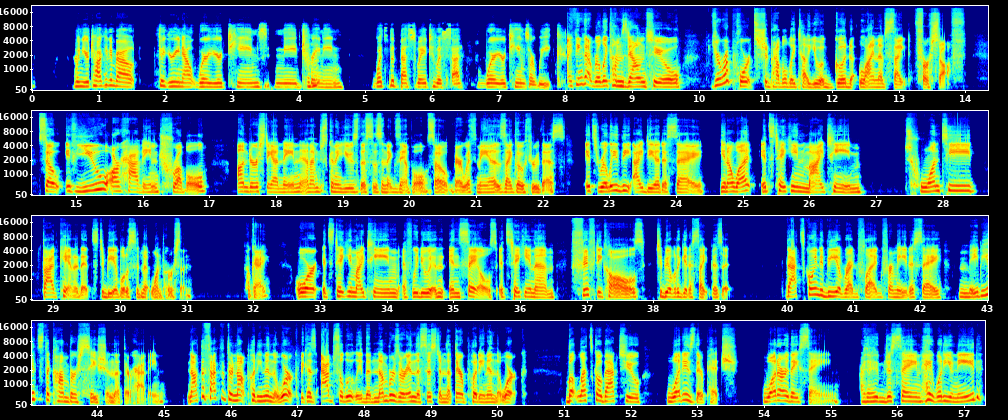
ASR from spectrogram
when you're talking about figuring out where your teams need mm-hmm. training, mm-hmm. what's the best way to assess where your teams are weak? I think that really comes down to your reports should probably tell you a good line of sight first off. So if you are having trouble understanding, and I'm just going to use this as an example, so bear with me as I go through this. It's really the idea to say, you know what? It's taking my team 20 five candidates to be able to submit one person. Okay. Or it's taking my team, if we do it in, in sales, it's taking them 50 calls to be able to get a site visit. That's going to be a red flag for me to say, maybe it's the conversation that they're having, not the fact that they're not putting in the work, because absolutely the numbers are in the system that they're putting in the work. But let's go back to what is their pitch? What are they saying? Are they just saying, hey, what do you need?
